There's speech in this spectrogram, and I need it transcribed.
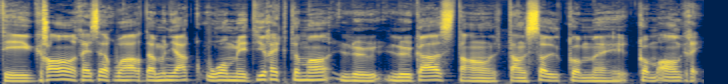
des grands réservoirs d'ammoniac où on met directement le, gaz dans, le sol comme, euh, comme engrais.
